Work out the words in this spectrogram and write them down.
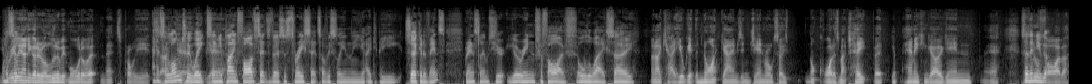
you've Well, really a- only got to do a little bit more to it, and that's probably it. And it's a long yeah, two weeks, and you're playing five sets versus three sets, obviously, in the uh, ATP circuit events. Grand Slams, you're, you're in for five all the way. So, And okay, he'll get the night games in general, so he's not quite as much heat, but Yep. Hammy can go again. Yeah. So then you've got- fiber.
